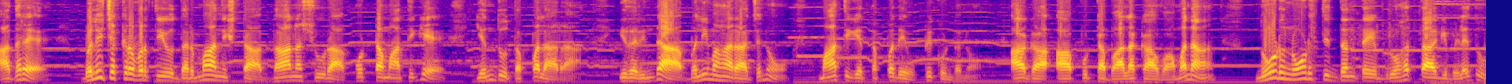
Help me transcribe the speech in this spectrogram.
ಆದರೆ ಬಲಿಚಕ್ರವರ್ತಿಯು ಧರ್ಮಾನಿಷ್ಠ ದಾನಶೂರ ಕೊಟ್ಟ ಮಾತಿಗೆ ಎಂದೂ ತಪ್ಪಲಾರ. ಇದರಿಂದ ಬಲಿ ಮಹಾರಾಜನು ಮಾತಿಗೆ ತಪ್ಪದೆ ಒಪ್ಪಿಕೊಂಡನು. ಆಗ ಆ ಪುಟ್ಟ ಬಾಲಕ ವಾಮನ ನೋಡು ನೋಡುತ್ತಿದ್ದಂತೆ ಬೃಹತ್ತಾಗಿ ಬೆಳೆದು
